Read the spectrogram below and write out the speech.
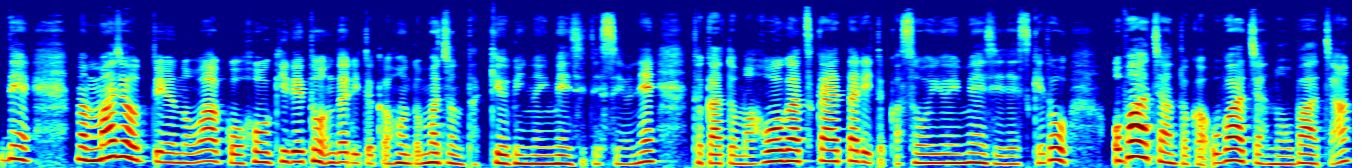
で、まあ、魔女っていうのは、こう、ほうきで飛んだりとか、ほんと魔女の宅急便のイメージですよね。とか、あと魔法が使えたりとか、そういうイメージですけど、おばあちゃんとかおばあちゃんのおばあちゃん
